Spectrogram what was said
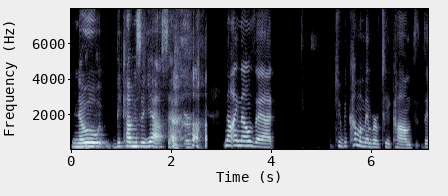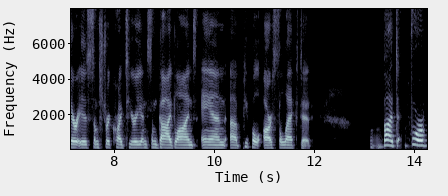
No becomes a yes after. now, I know that to become a member of TCALM, there is some strict criteria and some guidelines, and uh, people are selected. But for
